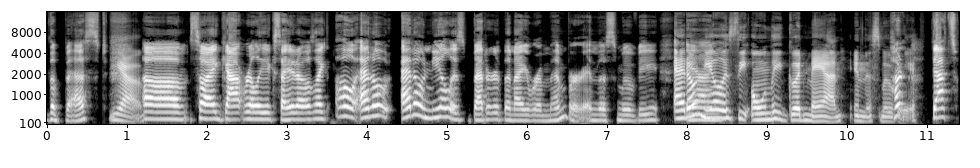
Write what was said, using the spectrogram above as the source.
the best. Yeah. Um. So I got really excited. I was like, "Oh, Ed o- Ed O'Neill is better than I remember in this movie." Ed and O'Neill is the only good man in this movie. That's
